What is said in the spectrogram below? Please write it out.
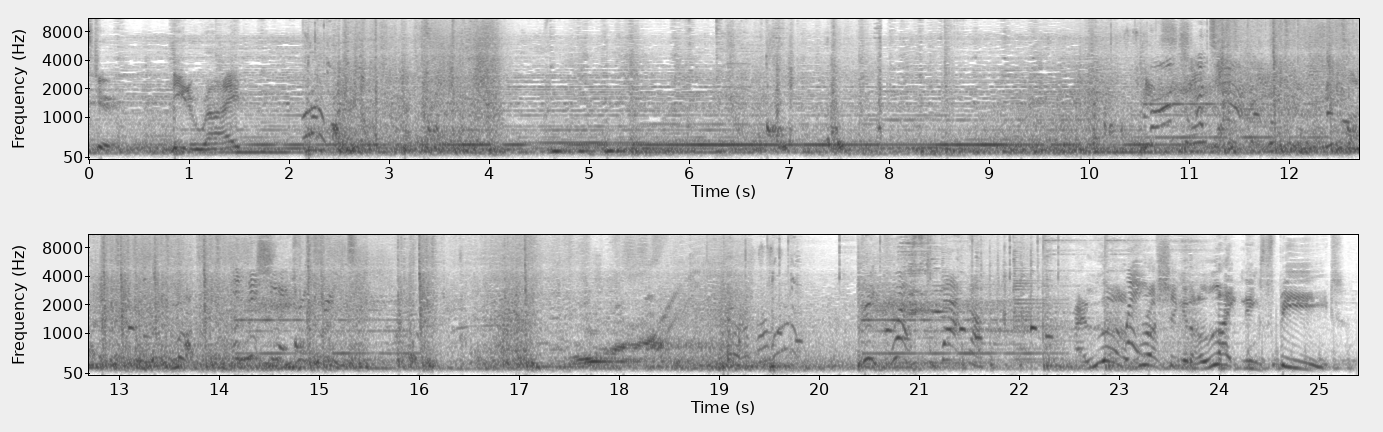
Hamster. Need a ride? Attack! Initiate retreat! Request backup! I love Wait. rushing at a lightning speed!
